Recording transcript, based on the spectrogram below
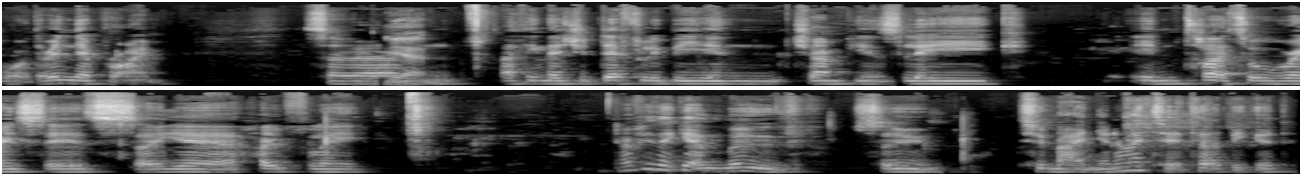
well, they're in their prime. So um, Yeah. I think they should definitely be in Champions League, in title races. So yeah, hopefully, hopefully they get a move soon to Man United. That'd be good.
